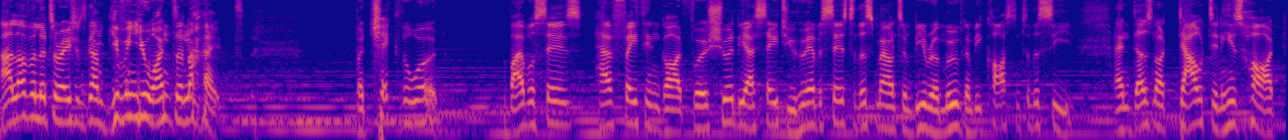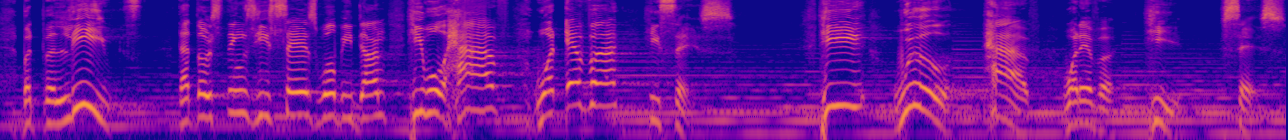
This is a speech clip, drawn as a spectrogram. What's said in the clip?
I love alliterations I'm giving you one tonight. But check the word. Bible says, Have faith in God, for assuredly I say to you, whoever says to this mountain, Be removed and be cast into the sea, and does not doubt in his heart, but believes that those things he says will be done, he will have whatever he says. He will have whatever he says.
